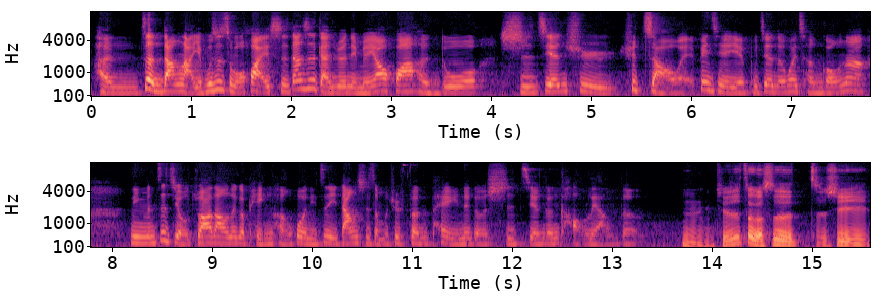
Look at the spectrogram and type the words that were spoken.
很正当啦，也不是什么坏事，但是感觉你们要花很多时间去去找哎，并且也不见得会成功。那你们自己有抓到那个平衡，或你自己当时怎么去分配那个时间跟考量的？嗯，其实这个是仔细。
